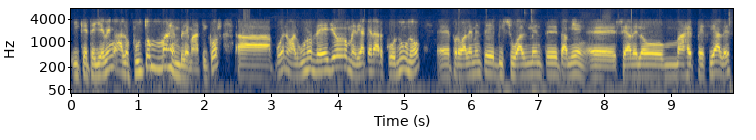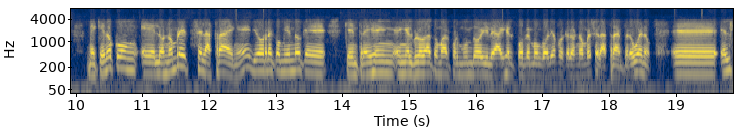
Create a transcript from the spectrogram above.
y que te lleven a los puntos más emblemáticos. Ah, bueno, algunos de ellos me voy a quedar con uno, eh, probablemente visualmente también eh, sea de los más especiales. Me quedo con eh, los nombres se las traen. Yo recomiendo que, que entréis en, el blog a tomar por mundo y leáis el post de Mongolia porque los nombres se las traen. Pero bueno, el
